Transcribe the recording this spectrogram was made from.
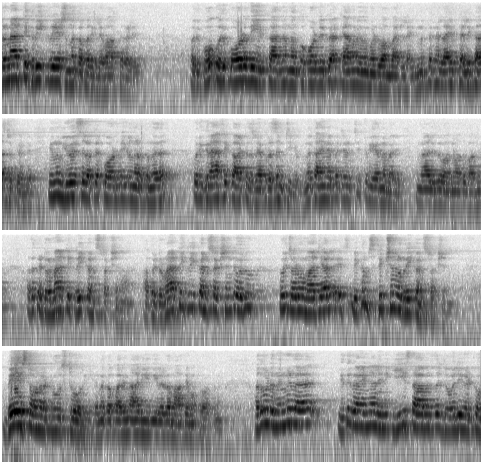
ഡ്രമാറ്റിക് റീക്രിയേഷൻ എന്നൊക്കെ പറയില്ലേ വാർത്തകളിൽ. ഒരു ഒരു കോടതിയിൽ കാരണം നമുക്ക് കോടതി ക്യാമറ ഒന്നും കൊണ്ടുപോകാൻ പറ്റില്ല ഇന്ന് തന്നെ ലൈവ് ടെലികാസ്റ്റ് ഒക്കെ ഉണ്ട്. ഇന്നും യു എസിലൊക്കെ കോടതികൾ നടത്തുന്നത് ഒരു ഗ്രാഫിക് ആർട്ടിസ്റ്റ് റെപ്രസെന്റ് ചെയ്യും. എന്നിട്ട് അതിനെപ്പറ്റി ഒരു ചിത്രീകരണം വരും. ഇത് പറഞ്ഞു അത് പറഞ്ഞു അതൊക്കെ ഡ്രമാറ്റിക് റീകൺസ്ട്രക്ഷൻ ആണ്. അപ്പോൾ ഡ്രമാറ്റിക് റീകൺസ്ട്രക്ഷന്റെ ഒരു ഒരു ചുവട് മാറ്റിയാൽ it's becomes fictional reconstruction based on a true story എന്നൊക്കെ പറയുന്ന ആ രീതിയിലുള്ള മാധ്യമ പ്രവർത്തനം. അതുകൊണ്ട് നിങ്ങൾ ഇത് കഴിഞ്ഞാൽ എനിക്ക് ഈ സ്ഥാപനത്തിൽ ജോലി കിട്ടുമോ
